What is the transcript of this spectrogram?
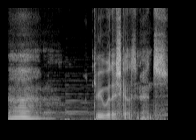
Uh, three wither skeleton heads.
